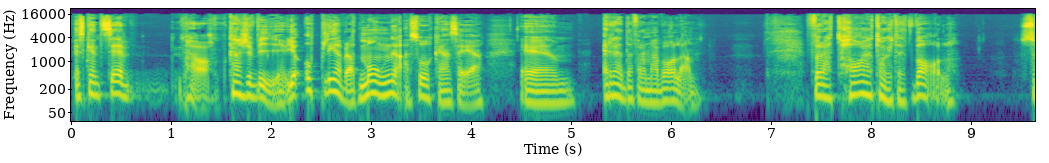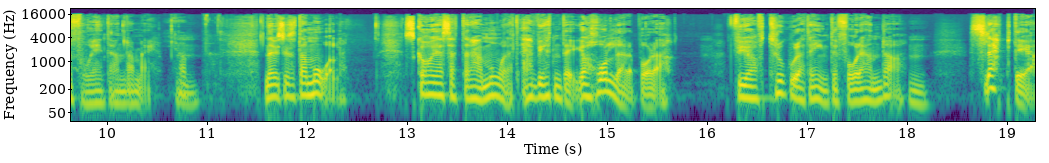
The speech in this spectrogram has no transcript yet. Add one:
jag ska inte säga, ja, kanske vi, jag upplever att många, så kan jag säga, eh, är rädda för de här valen. För att har jag tagit ett val så får jag inte ändra mig. Mm. När vi ska sätta mål, Ska jag sätta det här målet? Jag vet inte, jag håller på det. För jag tror att jag inte får ändra. Mm. Släpp det.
